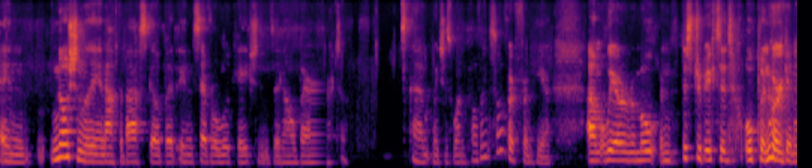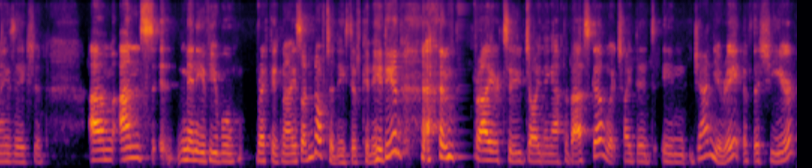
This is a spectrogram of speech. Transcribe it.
in, notionally in Athabasca, but in several locations in Alberta. Um, which is one province over from here. Um, we are a remote and distributed open organisation. Um, and many of you will recognise I'm not a native Canadian um, prior to joining Athabasca, which I did in January of this year.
